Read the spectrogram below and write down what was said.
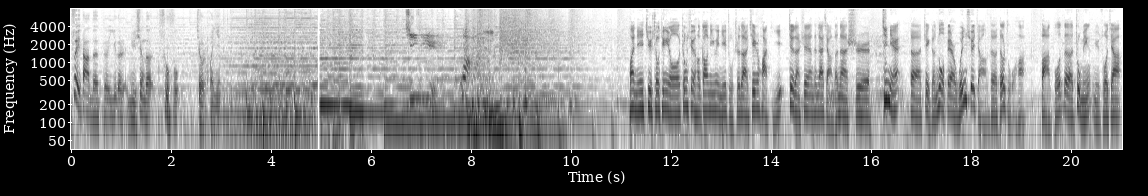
最大的对一个女性的束缚就是婚姻。今日话题。欢迎您继续收听由中讯和高宁为您主持的今日话题。这段时间跟大家讲的呢是今年的这个诺贝尔文学奖的得主哈，法国的著名女作家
